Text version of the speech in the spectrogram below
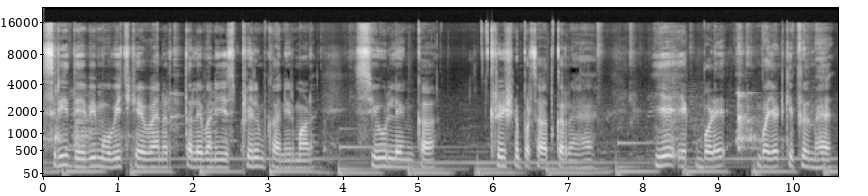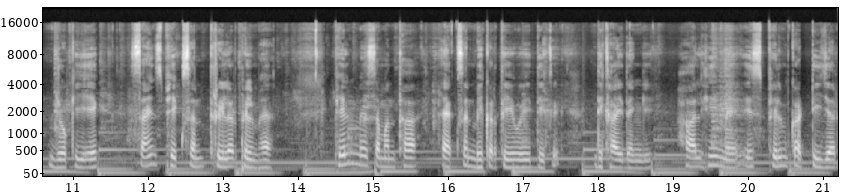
श्री देवी मूवीज़ के बैनर तले बनी इस फ़िल्म का निर्माण शिवलेंका कृष्ण प्रसाद कर रहे हैं। ये एक बड़े बजट की फ़िल्म है, जो कि एक साइंस फिक्शन थ्रिलर फ़िल्म है। फ़िल्म में समंथा एक्शन भी करती हुई दिख, दिखाई देंगी। हाल ही में इस फ़िल्म का टीजर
